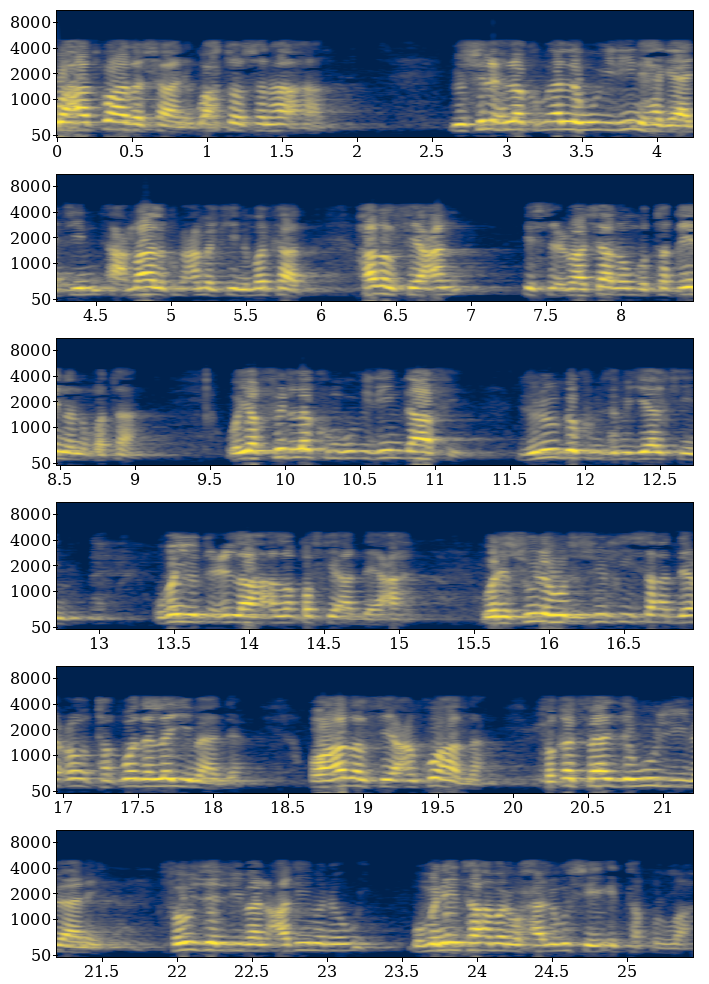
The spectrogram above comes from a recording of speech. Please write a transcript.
waxaad ku hadashaani wax toosan ha ahaado yuslix lakum alla wuu hagaajin acmaalakum camalkiina markaad hadal fiican isticmaashaan oo mutaqiina noqotaan wayakfir lakum wuu dhaafi dunuubakum dembiyaalkiina waman yudic alla qofkii adeeca warasuulahu rasuulkiisa adeeco taqwada la yimaada. Oo hadal fiican ku hadla faqad faaza wuu liibaanay. Fawzan liibaan cadiiman oo muminiinta amar waxaa lagu siiyey ittaqu llah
